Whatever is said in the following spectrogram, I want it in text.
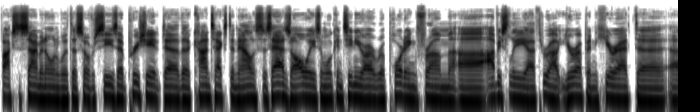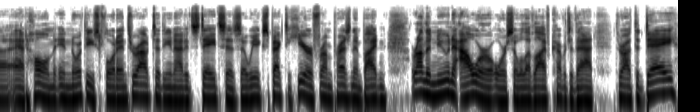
Fox's Simon Owen with us overseas. I appreciate uh, the context analysis as always, and we'll continue our reporting from uh, obviously uh, throughout Europe and here at uh, uh, at home in Northeast Florida and throughout the United States as uh, we expect to hear from President Biden around the noon hour or so. We'll have live coverage of that throughout the day.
